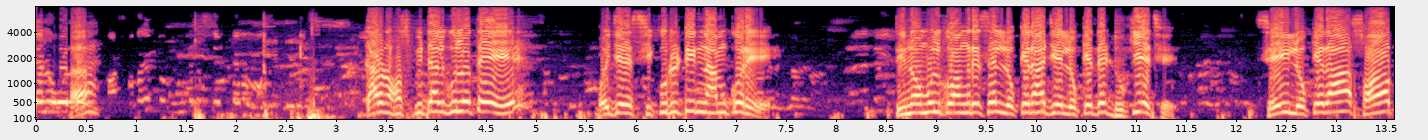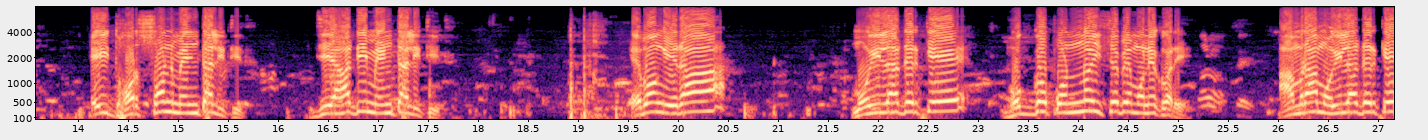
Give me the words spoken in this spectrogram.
কেন হ্যাঁ? কারণ হসপিটালগুলোতে ওই যে সিকিউরিটির নাম করে তৃণমূল কংগ্রেসের লোকেরা যে লোকেদের ঢুকিয়েছে সেই লোকেরা সব এই ধর্ষণ মেন্টালিটির জেহাদি মেন্টালিটির এবং এরা মহিলাদেরকে ভোগ্য পণ্য হিসেবে মনে করে। আমরা মহিলাদেরকে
